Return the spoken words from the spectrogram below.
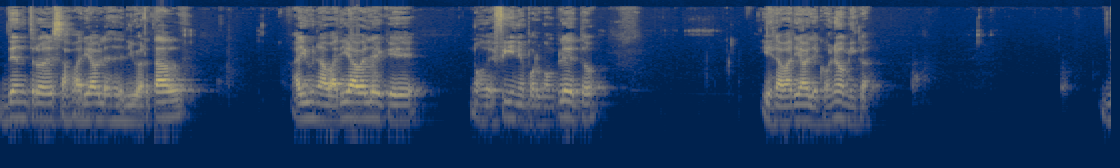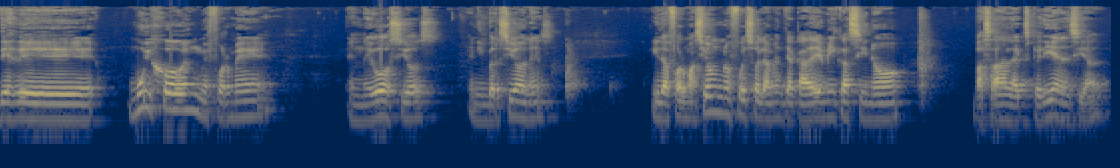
dentro de esas variables de libertad hay una variable que nos define por completo y es la variable económica. Desde muy joven me formé en negocios, en inversiones, y la formación no fue solamente académica, sino basada en la experiencia,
